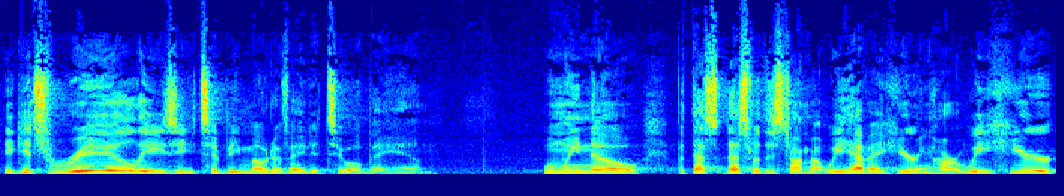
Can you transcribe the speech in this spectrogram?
it gets real easy to be motivated to obey Him. When we know, but that's, that's what this is talking about. We have a hearing heart. We hear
